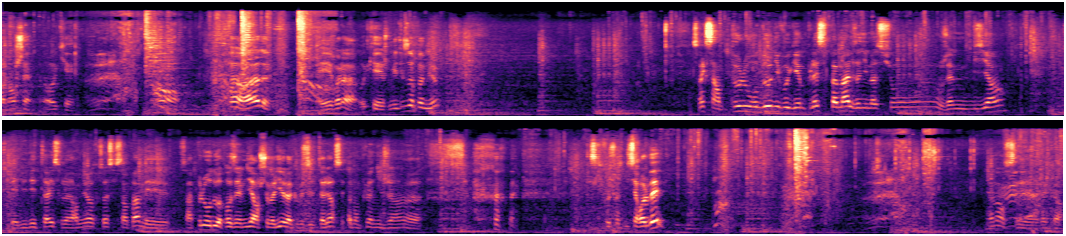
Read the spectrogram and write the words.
On enchaîne. Ok. Oh. Parade. Et voilà, ok, je maîtrise un peu mieux. C'est vrai que c'est un peu lourd au niveau gameplay, c'est pas mal les animations, j'aime bien. Il y a du détail sur l'armure, tout ça, c'est sympa, mais c'est un peu lourd. Après, vous allez me dire, un chevalier, là, comme je disais tout à l'heure, c'est pas non plus un ninja. Euh. Qu'est-ce qu'il faut choisir Il s'est relevé? Ah non, c'est... Euh, d'accord.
